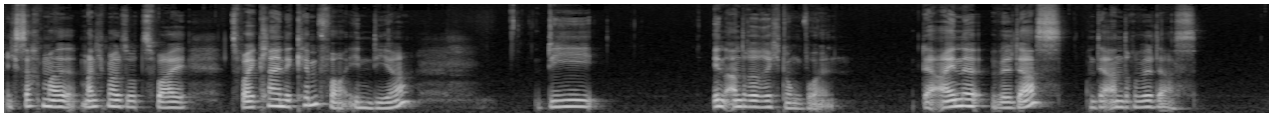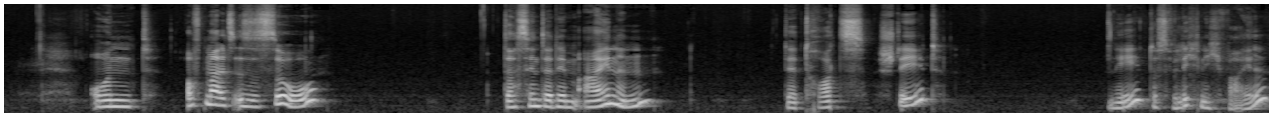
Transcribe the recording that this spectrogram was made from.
ich sag mal, manchmal so zwei, zwei kleine Kämpfer in dir, die in andere Richtungen wollen. Der eine will das und der andere will das. Und oftmals ist es so, dass hinter dem einen der Trotz steht. Nee, das will ich nicht, weil.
